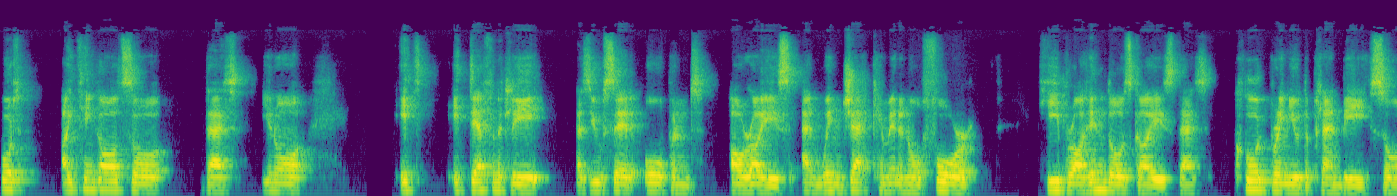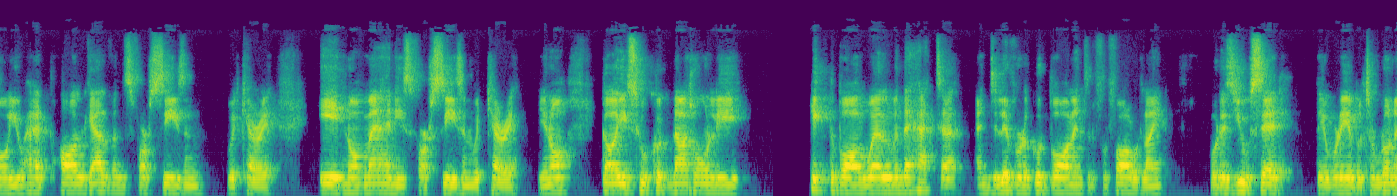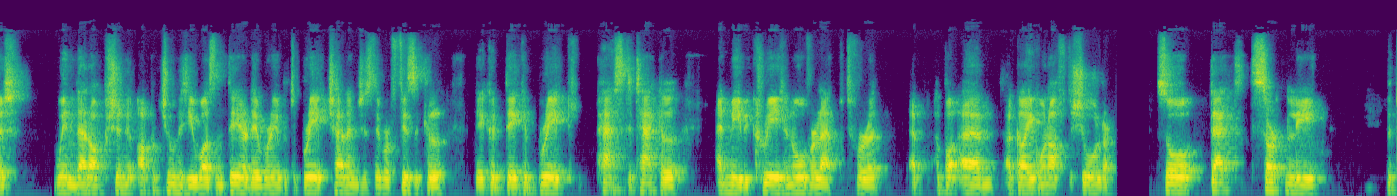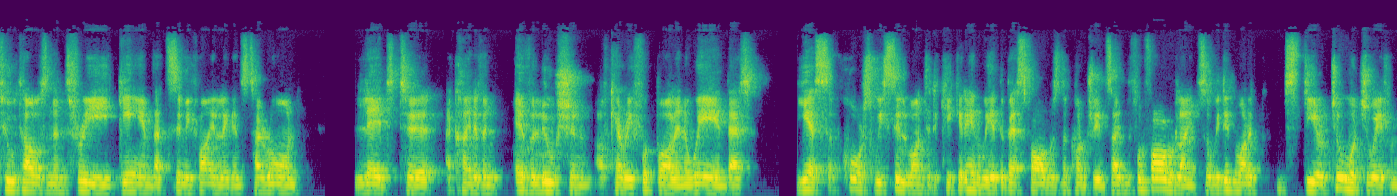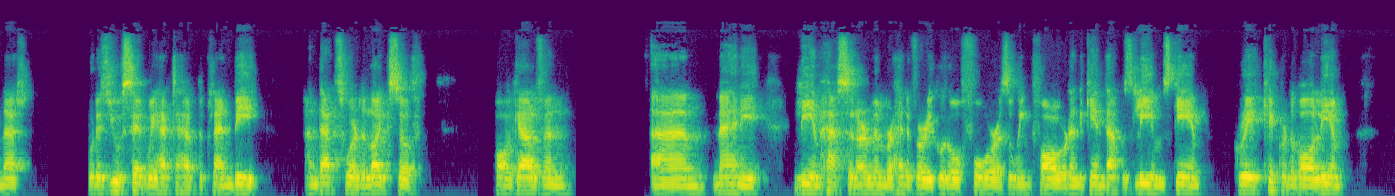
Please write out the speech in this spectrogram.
but I think also that you know, it it definitely, as you said, opened our eyes. And when Jack came in in 04, he brought in those guys that could bring you the plan B. So you had Paul Galvin's first season with Kerry. Aidan O'Mahony's first season with Kerry. You know, guys who could not only kick the ball well when they had to and deliver a good ball into the full forward line, but as you said, they were able to run it when that option opportunity wasn't there. They were able to break challenges. They were physical. They could they could break past the tackle and maybe create an overlap for a a, a, um, a guy going off the shoulder. So that certainly the 2003 game, that semi final against Tyrone, led to a kind of an evolution of Kerry football in a way in that yes, of course, we still wanted to kick it in. We had the best forwards in the country inside the full forward line, so we didn't want to steer too much away from that. But as you said, we had to have the plan B, and that's where the likes of Paul Galvin, um, Manny, Liam Hassett, I remember had a very good 04 as a wing forward, and again that was Liam's game. Great kicker of the ball, Liam,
